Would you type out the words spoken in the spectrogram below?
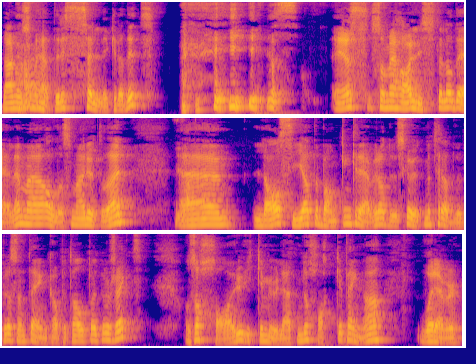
Det er noe ja. som heter cellekreditt. yes. yes. Som jeg har lyst til å dele med alle som er ute der. Ja. Eh, la oss si at banken krever at du skal ut med 30% egenkapital på et prosjekt, og så har du ikke muligheten. Du har ikke penga, whatever.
